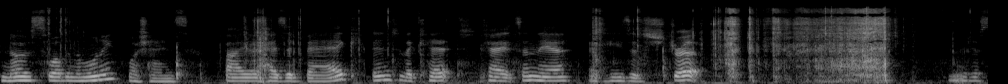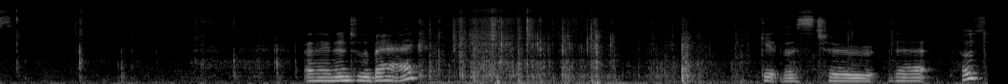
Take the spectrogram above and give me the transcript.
nose swab in the morning. Wash hands. Biohazard bag. Into the kit. Okay, it's in there. Adhesive strip. Just and then into the bag get this to the post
